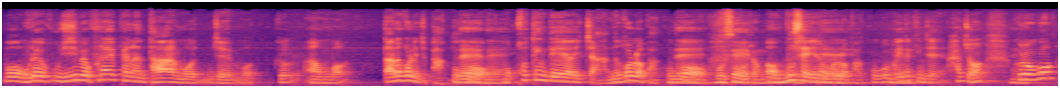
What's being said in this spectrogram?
뭐 우리 우리 집에 후라이팬은 다 뭐 이제 뭐그아뭐 다른 걸로 이제 바꾸고 네, 네. 뭐 코팅되어 있지 않은 걸로 바꾸고 네. 무쇠 이런 거. 어, 무쇠 이런 네. 걸로 바꾸고 뭐 네. 이렇게 이제 하죠. 그리고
